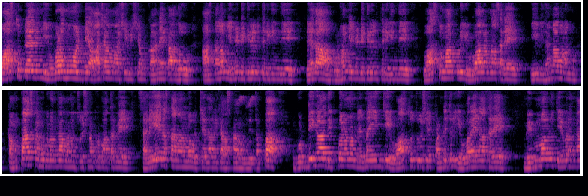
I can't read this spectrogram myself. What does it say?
వాస్తు ప్లానింగ్ ఇవ్వడము అంటే ఆషామాషి విషయం కానే కాదు. ఆ స్థలం ఎన్ని డిగ్రీలు తిరిగింది లేదా ఆ గృహం ఎన్ని డిగ్రీలు తిరిగింది వాస్తు మార్పులు ఇవ్వాలన్నా సరే ఈ విధంగా మనం కంపాస్కి అనుగుణంగా మనం చూసినప్పుడు మాత్రమే సరైన స్థానంలో వచ్చేదానికి ఆస్కారం ఉంది తప్ప గుడ్డిగా దిక్కులను నిర్ణయించి వాస్తు చూసే పండితులు ఎవరైనా సరే మిమ్మల్ని తీవ్రంగా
